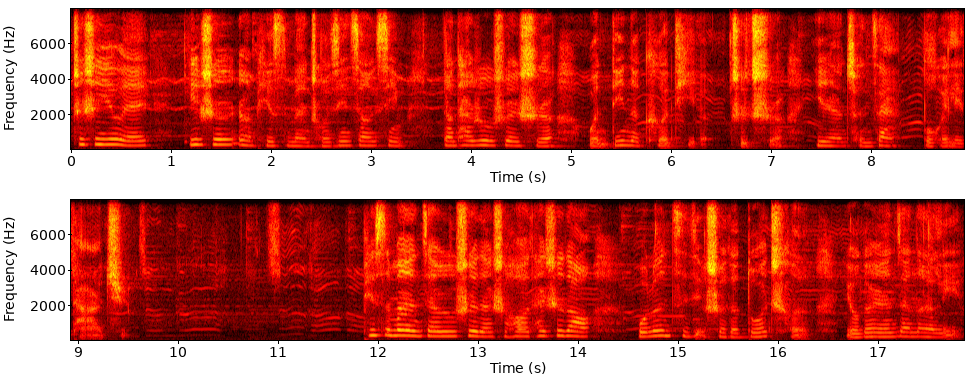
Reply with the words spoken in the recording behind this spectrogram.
这是因为医生让皮斯曼重新相信。当他入睡时，稳定的客体支持依然存在，不会离他而去。皮斯曼在入睡的时候，他知道，无论自己睡得多沉，有个人在那里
